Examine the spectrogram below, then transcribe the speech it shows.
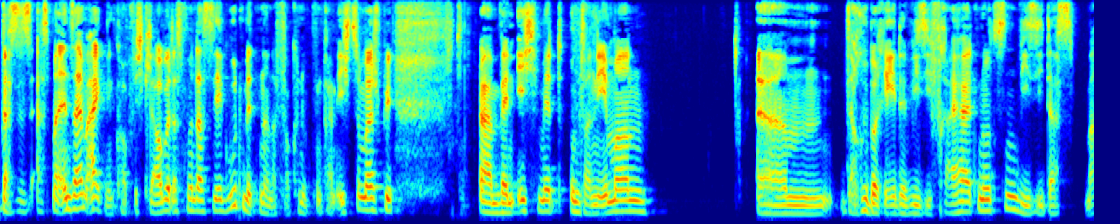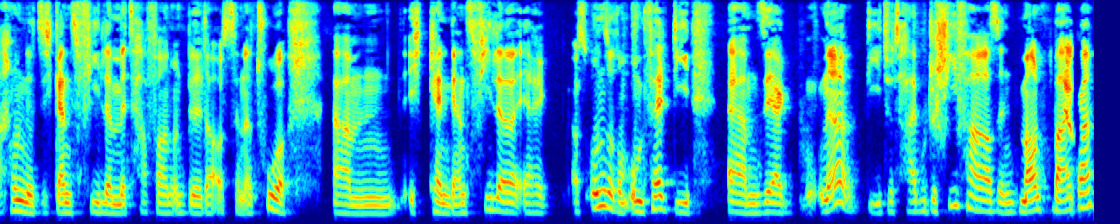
das ist erstmal in seinem eigenen Kopf. Ich glaube, dass man das sehr gut miteinander verknüpfen kann. Ich zum Beispiel, ähm, wenn ich mit Unternehmern ähm, darüber rede, wie sie Freiheit nutzen, wie sie das machen, nutze ich ganz viele Metaphern und Bilder aus der Natur. Ähm, ich kenne ganz viele, Erik, aus unserem Umfeld, die ähm, sehr, ne, die total gute Skifahrer sind, Mountainbiker,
